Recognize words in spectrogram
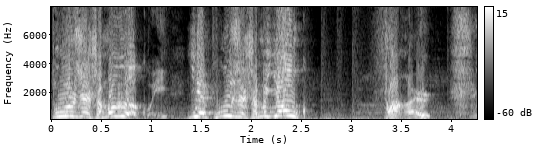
不是什么恶鬼，也不是什么妖怪，反而是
